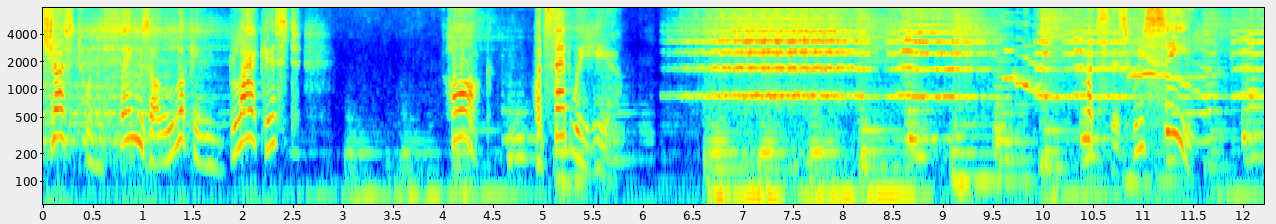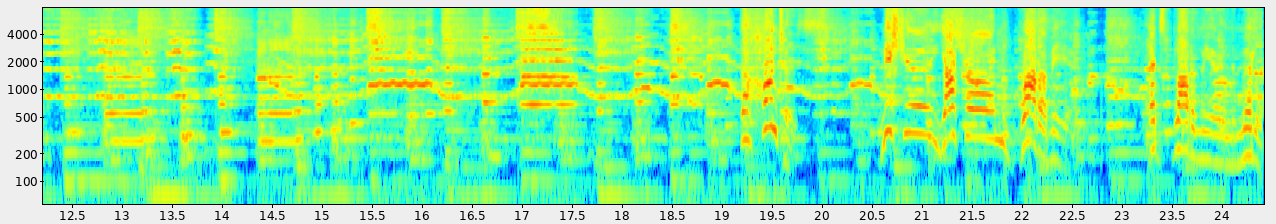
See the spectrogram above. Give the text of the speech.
Just when things are looking blackest, hark, what's that we hear? What's this we see? The Hunters. Misha, Yasha, and Vladimir. That's Vladimir in the middle.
